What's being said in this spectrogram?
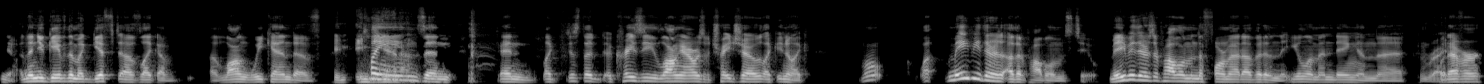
you know, and then you gave them a gift of like a, a long weekend of In Indiana. planes and and like just a, a crazy long hours of a trade show like you know like well well, maybe there's other problems too maybe there's a problem in the format of it and the elam ending and the Right. whatever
